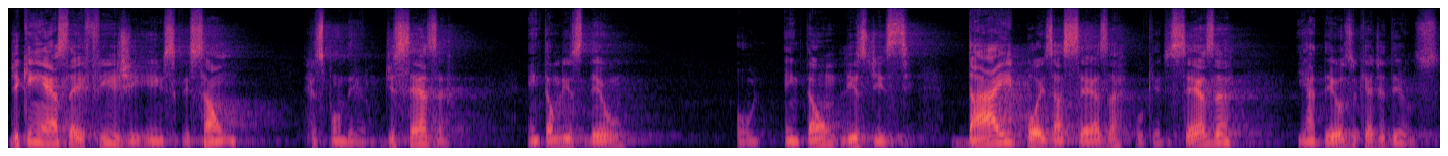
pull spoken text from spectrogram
De quem é essa efígie e inscrição? Responderam: De César. Então lhes deu, ou então lhes disse: Dai, pois, a César o que é de César e a Deus o que é de Deus.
